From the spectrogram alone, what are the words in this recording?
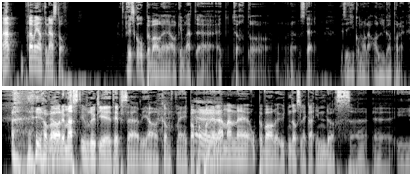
Men prøv igjen til neste år. Husk å oppbevare akebrettet et tørt sted. Hvis ikke kommer det alger på det. ja Det var det mest ubrukelige tipset vi har kommet med i pappapanelet. Eh. Men eh, oppbevare utendørsleker innendørs eh, i,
